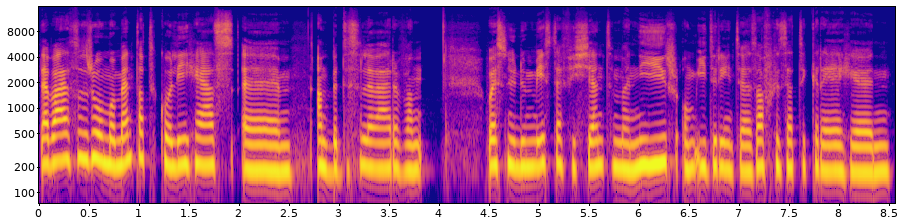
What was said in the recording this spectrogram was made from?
dat was zo'n moment dat de collega's ehm, aan het bedisselen waren van wat is nu de meest efficiënte manier om iedereen thuis afgezet te krijgen?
